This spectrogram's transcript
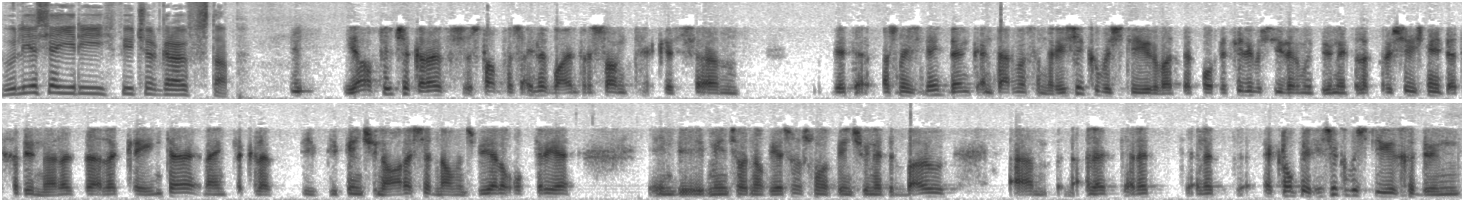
hoe lees jy hierdie future growth stap? Ja, future growth se stap is eintlik baie interessant. Ek is ehm um, weet as mens net dink in terme van risikobestuur wat 'n portefeuljebestuurder moet doen, het hulle presies net dit gedoen. Hulle het hulle kliënte en eintlik hulle die die pensionaars se namens wie hulle optree en die mense wat nog besig is om 'n pensioen te bou, ehm um, hulle hulle hulle 'n klompie risikobestuur gedoen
